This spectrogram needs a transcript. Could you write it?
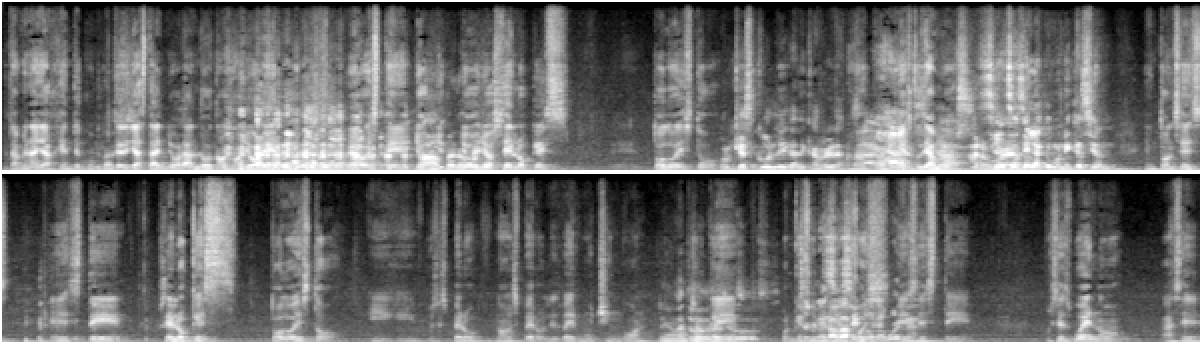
que también haya gente como Gracias. ustedes ya están llorando no no lloren pero este yo No, yo- pero yo, sé lo que es eh, todo esto Porque y- es colega de carrera. Ajá, Ah, porque estudiamos claro, Ciencias bueno. de la comunicación. entonces, este, sé lo que es todo esto y, y, pues espero, no espero, les va a ir muy chingón. Sí, Porque, porque su gracias, trabajo es, este, pues es bueno, hace,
